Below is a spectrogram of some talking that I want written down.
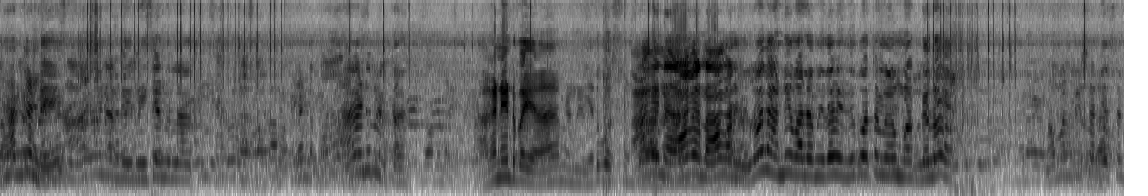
లాక్కండి. మీకెందుకు లాగ్ ఆగనేంటి భయ్యా? ఎదుగు వస్తుంది ఆగండి ఆగండి మాకు ఆగండి తెలియదు అండి వాళ్ళ మీద ఎందుకు పోతే మేము? మాకు తెలియదు. మమ్మల్ని డిస్టర్బ్ చేస్తాం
